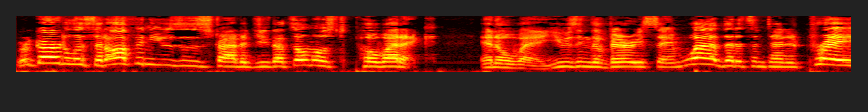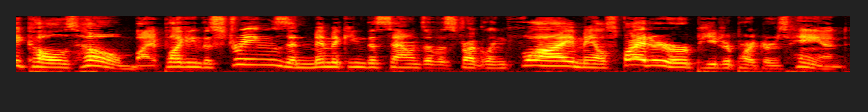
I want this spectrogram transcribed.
Regardless, it often uses a strategy that's almost poetic, in a way, using the very same web that its intended prey calls home, by plucking the strings and mimicking the sounds of a struggling fly, male spider, or Peter Parker's hand.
